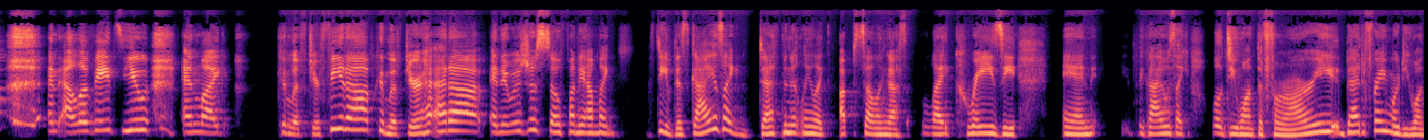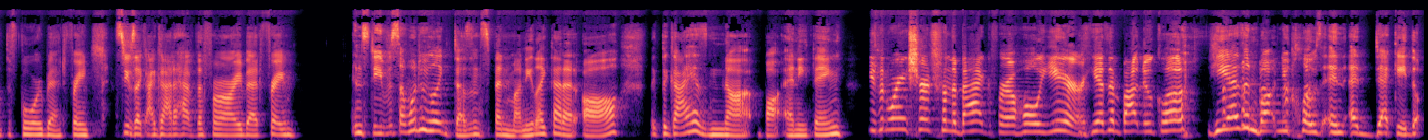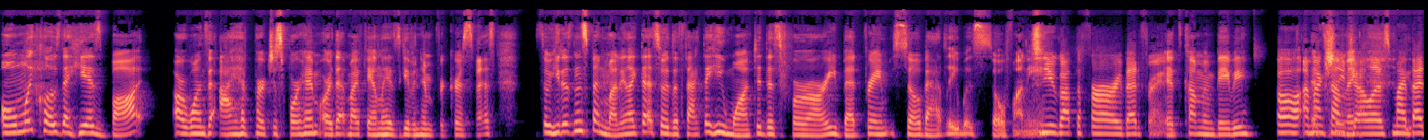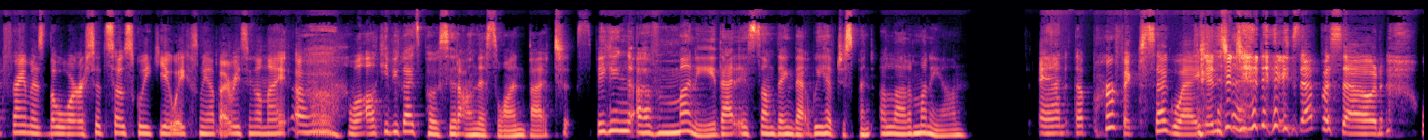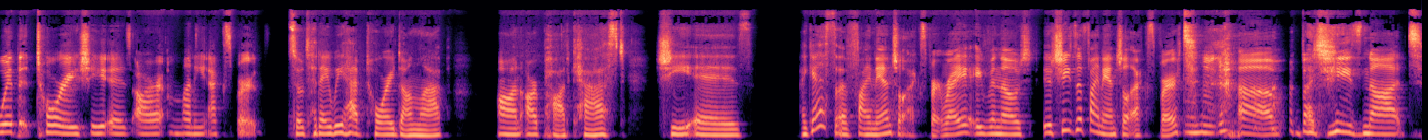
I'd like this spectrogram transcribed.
and elevates you and like can lift your feet up, can lift your head up. And it was just so funny. I'm like, Steve, this guy is like definitely like upselling us like crazy. And the guy was like, Well, do you want the Ferrari bed frame or do you want the Ford bed frame? Steve's like, I gotta have the Ferrari bed frame. And Steve is someone who like doesn't spend money like that at all. Like the guy has not bought anything. He's been wearing shirts from the bag for a whole year. He hasn't bought new clothes. He hasn't bought new clothes in a decade. The only clothes that he has bought are ones that I have purchased for him or that my family has given him for Christmas. So he doesn't spend money like that. So the fact that he wanted this Ferrari bed frame so badly was so funny. So you got the Ferrari bed frame. it's coming, baby. oh, I'm it's actually coming. jealous. My bed frame is the worst. It's so squeaky. It wakes me up every single night. Oh. Well, I'll keep you guys posted on this one. But speaking of money, that is something that we have just spent a lot of money on. And the perfect segue into today's episode with Tori. She is our money expert. So today we have Tori Dunlap on our podcast. She is, I guess, a financial expert, right? Even though sh- she's a financial expert, um, but she's not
